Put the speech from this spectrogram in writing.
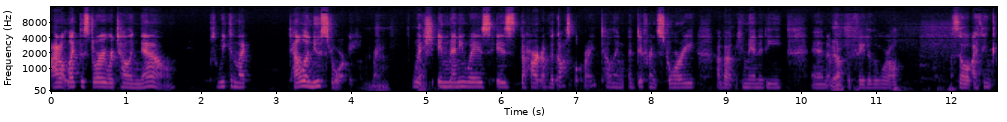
I don't like the story we're telling now. So we can like tell a new story right mm-hmm which yeah. in many ways is the heart of the gospel, right? Telling a different story about humanity and about yeah. the fate of the world. So I think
